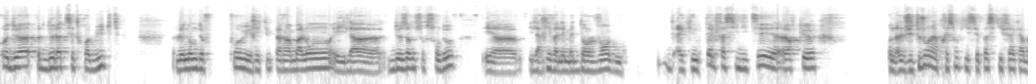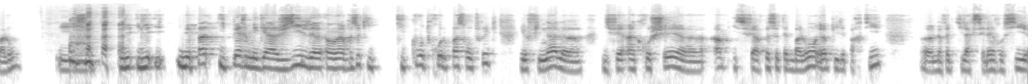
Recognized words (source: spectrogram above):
au-delà de ces trois buts, le nombre de fois où il récupère un ballon et il a euh, deux hommes sur son dos, et euh, il arrive à les mettre dans le vent avec une telle facilité, alors que j'ai toujours l'impression qu'il ne sait pas ce qu'il fait avec un ballon. Il n'est pas hyper méga agile, on a l'impression qu'il ne contrôle pas son truc, et au final, euh, il fait un crochet, euh, hop, il se fait un peu sauter le ballon, et hop, il est parti. le fait qu'il accélère aussi,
